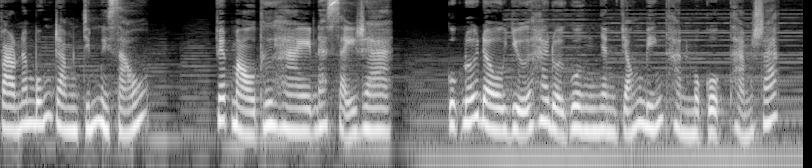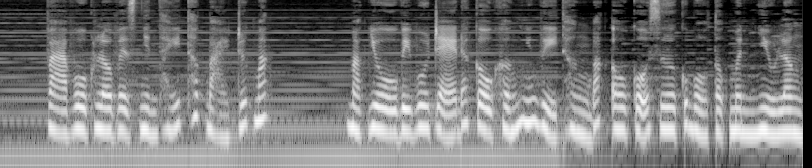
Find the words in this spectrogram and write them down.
vào năm 496, phép màu thứ hai đã xảy ra. Cuộc đối đầu giữa hai đội quân nhanh chóng biến thành một cuộc thảm sát và vua Clovis nhìn thấy thất bại trước mắt – Mặc dù vị vua trẻ đã cầu khấn những vị thần Bắc Âu cổ xưa của bộ tộc mình nhiều lần,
